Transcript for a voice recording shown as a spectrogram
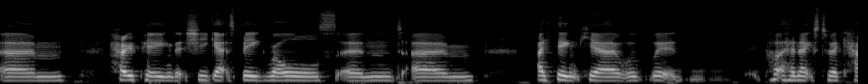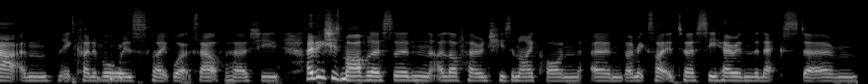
um, hoping that she gets big roles and um, i think yeah we're, we're put her next to a cat and it kind of always like works out for her she i think she's marvelous and i love her and she's an icon and i'm excited to see her in the next um,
